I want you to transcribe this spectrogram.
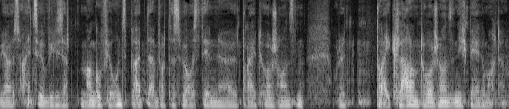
ja, das Einzige, wie gesagt, Mango für uns bleibt einfach, dass wir aus den äh, drei Torchancen oder drei klaren Torchancen nicht mehr gemacht haben.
